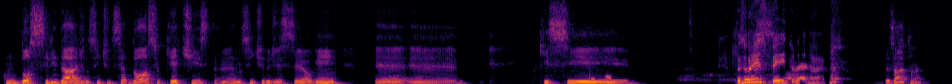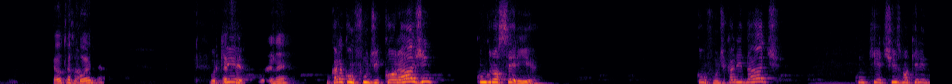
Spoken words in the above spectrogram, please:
com docilidade, no sentido de ser dócil, quietista, né? no sentido de ser alguém é, é, que se. Mas eu respeito, né, Rafa? É, exato, né? É outra exato. coisa. Porque é né? o cara confunde coragem com grosseria. Confunde caridade com quietismo, aquele,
